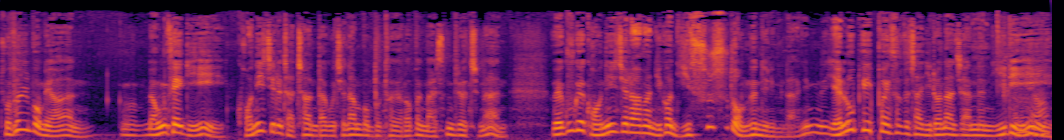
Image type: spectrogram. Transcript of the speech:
조선일 보면 그 명색이 권위지를 자처한다고 지난번부터 여러 번 말씀드렸지만 외국의 권위지라 하면 이건 있을 수도 없는 일입니다. 옐로우 페이퍼에서도 잘 일어나지 않는 일이 그럼요.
